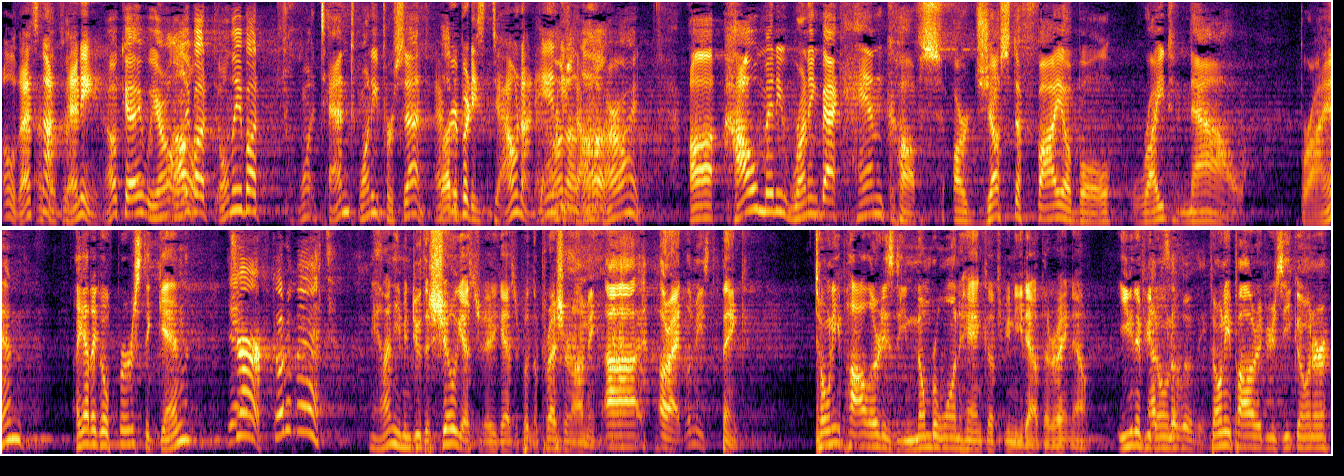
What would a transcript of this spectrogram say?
Oh, that's not many. Okay, we are only Wow. about only about tw- 10, 20 percent. Everybody's down on Andy. on All right. Uh, how many running back handcuffs are justifiable right now? Brian? I got to go first again. Sure. Go to Matt. Man, I didn't even do the show yesterday. You guys are putting the pressure on me. Uh, all right, let me think. Tony Pollard is the number one handcuff you need out there right now. Even if you Absolutely. don't, Tony Pollard, if you're Zeke owner,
